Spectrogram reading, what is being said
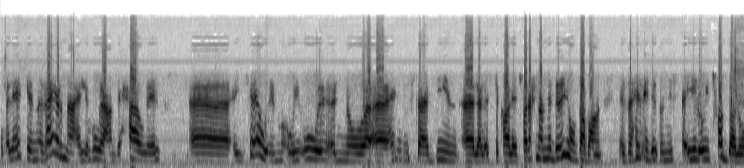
ولكن غيرنا اللي هو عم بيحاول آه، يساوم ويقول إنه هن مستعدين للاستقالات. فنحن بندعيهم طبعا. إذا هن بدهم يستقيلوا يتفضلوا.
